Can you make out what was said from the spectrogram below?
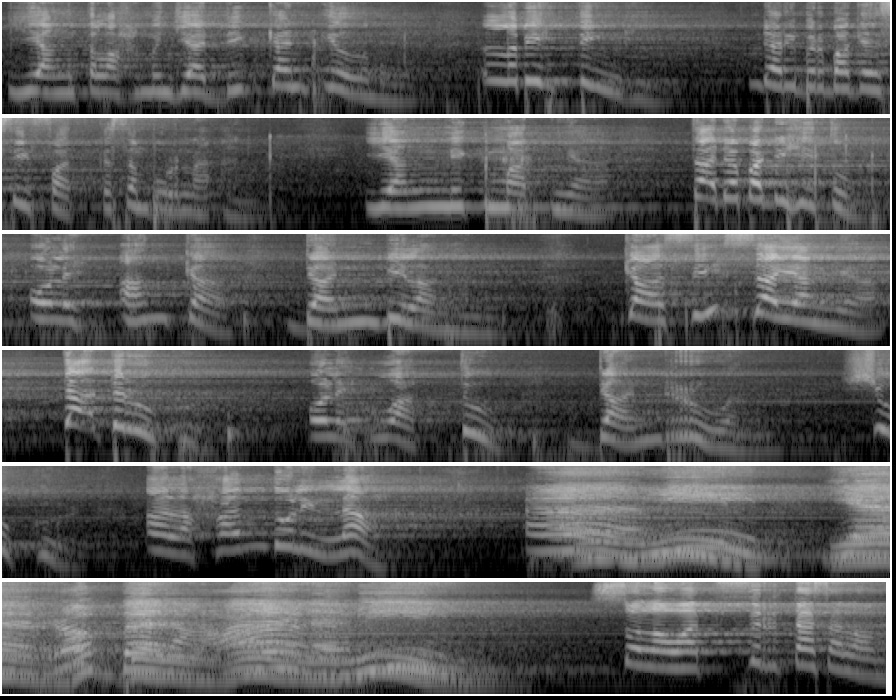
yang telah menjadikan ilmu lebih tinggi dari berbagai sifat kesempurnaan yang nikmatnya tak dapat dihitung oleh angka dan bilangan. Kasih sayangnya tak terukur oleh waktu dan ruang. Syukur, Alhamdulillah. Amin ya rabbal alamin. Salawat serta salam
